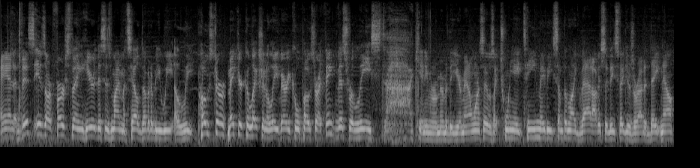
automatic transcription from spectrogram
and this is our first thing here. This is my Mattel WWE Elite poster. Make your collection elite. Very cool poster. I think this released, ah, I can't even remember the year, man. I want to say it was like 2018, maybe something like that. Obviously, these figures are out of date now.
